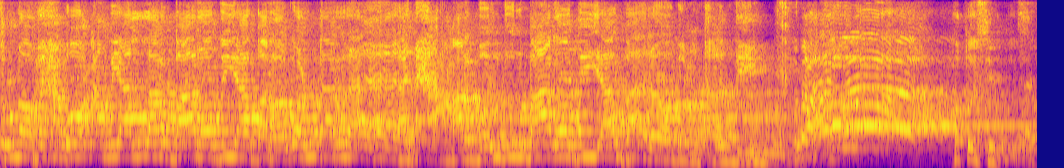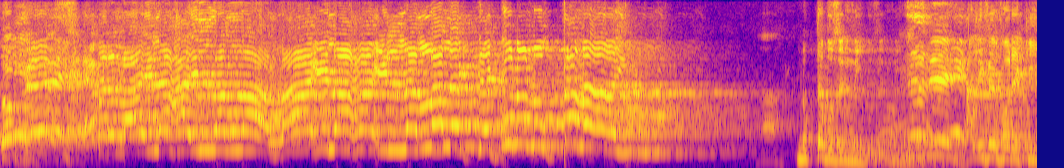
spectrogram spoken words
শুনো ও আমি আল্লাহর বারো দিয়া বারো ঘণ্টার রায় আমার বন্ধুর বারো দিয়া বারো ঘণ্টার দিন। কত হয়েছে নুক্তা বুঝেননি? আলিফের পরে কি?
